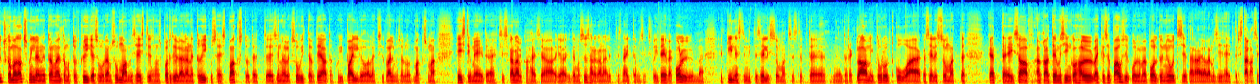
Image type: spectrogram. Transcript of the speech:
üks koma kaks miljonit on vaieldamatult kõige suurem summa, mis Eestis on spordiülekannete õiguse eest makstud, et eh, siin oleks huvitav teada, kui palju oleksid valmis olnud maksma Eesti meedia ehk siis Kanal kahes ja, ja tema sõsarkanalites näitamiseks või TV3. et kindlasti mitte sellist summat, sest et eh, nii-öelda reklaamiturult kuu ajaga sellist summat kätte ei saa, aga teeme siinkohal väikese pausi, kuulame pooltunni uudised ära ja oleme siis eetris tagasi.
